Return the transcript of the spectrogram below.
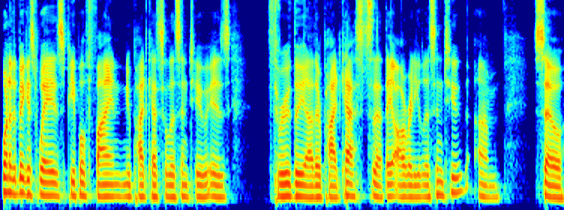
one of the biggest ways people find new podcasts to listen to is through the other podcasts that they already listen to. Um, so,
